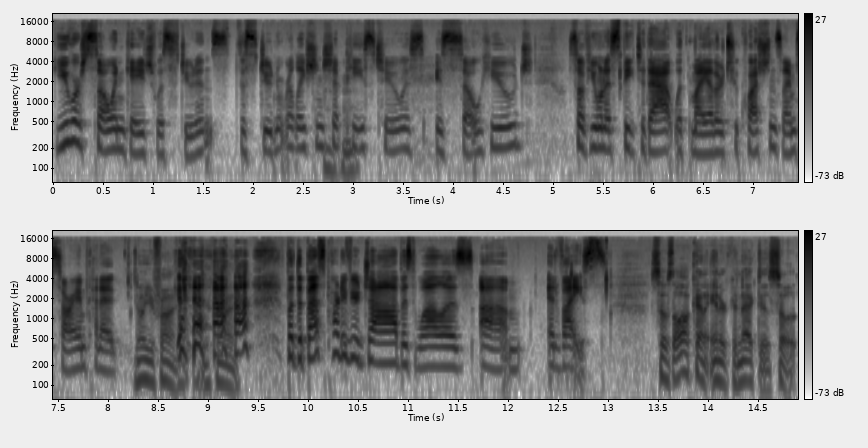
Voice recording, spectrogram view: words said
you are so engaged with students. The student relationship piece too is is so huge. So if you want to speak to that with my other two questions, and I'm sorry, I'm kind of No, you're fine. You're fine. but the best part of your job as well as um, advice. So it's all kind of interconnected. So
